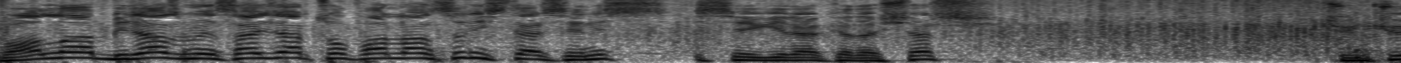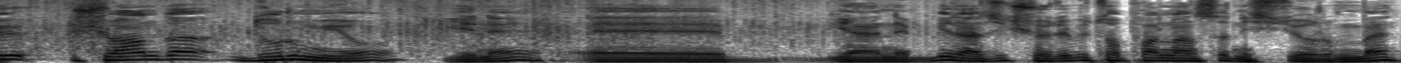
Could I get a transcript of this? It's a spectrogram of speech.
Valla biraz mesajlar toparlansın isterseniz sevgili arkadaşlar. Çünkü şu anda durmuyor yine. Ee, yani birazcık şöyle bir toparlansın istiyorum ben.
